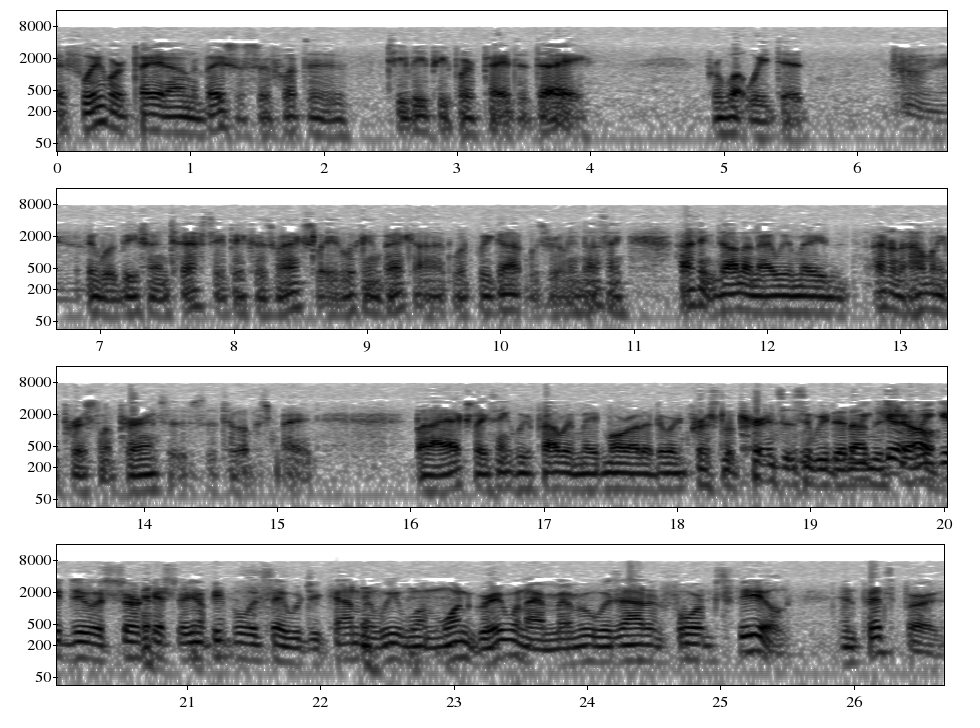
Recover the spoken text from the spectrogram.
if we were paid on the basis of what the TV people are paid today for what we did, oh yeah, it would be fantastic because we're actually looking back on it, what we got was really nothing. I think Don and I, we made, I don't know how many personal appearances the two of us made, but I actually think we probably made more out of doing personal appearances than we did on we the could. show. We could do a circus. you know, people would say, "Would you come?" And we won one great one I remember was out at Forbes Field in Pittsburgh.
